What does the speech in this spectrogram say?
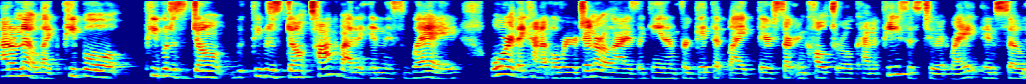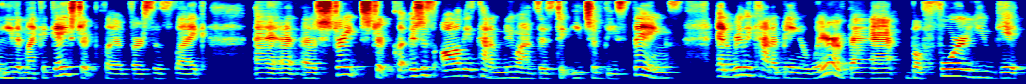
I don't know, like people people just don't people just don't talk about it in this way or they kind of overgeneralize again and forget that like there's certain cultural kind of pieces to it right and so mm-hmm. even like a gay strip club versus like a, a, straight strip club there's just all these kind of nuances to each of these things and really kind of being aware of that before you get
